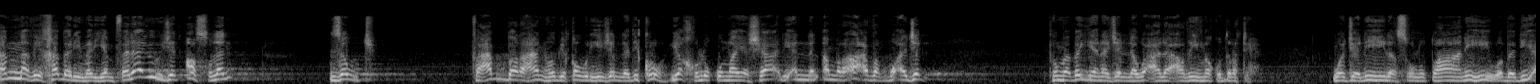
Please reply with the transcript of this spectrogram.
أما في خبر مريم فلا يوجد أصلا زوج. فعبر عنه بقوله جل ذكره يخلق ما يشاء لأن الأمر أعظم وأجل. ثم بين جل وعلا عظيم قدرته وجليل سلطانه وبديع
